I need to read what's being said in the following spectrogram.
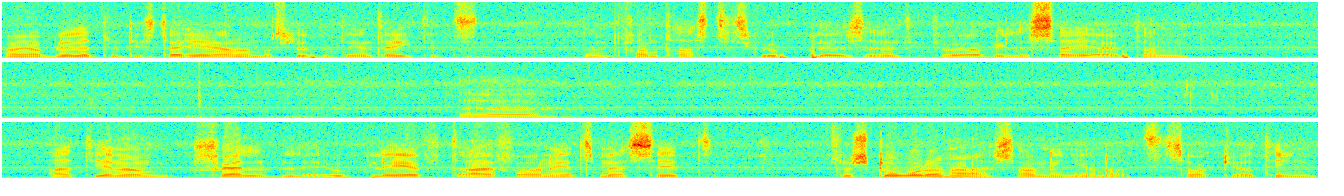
Ja, jag blev lite distraherad mot slutet. Det är inte riktigt en fantastisk upplevelse. Det är inte riktigt vad jag ville säga utan eh, att genom självupplevt erfarenhetsmässigt förstå den här sanningen att saker och ting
